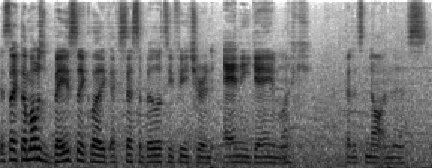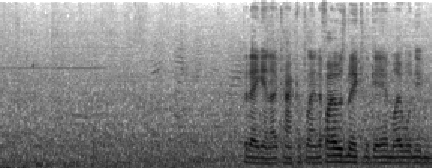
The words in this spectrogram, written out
It's like the most basic, like, accessibility feature in any game, like, and it's not in this. But again, I can't complain. If I was making a game, I wouldn't even...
